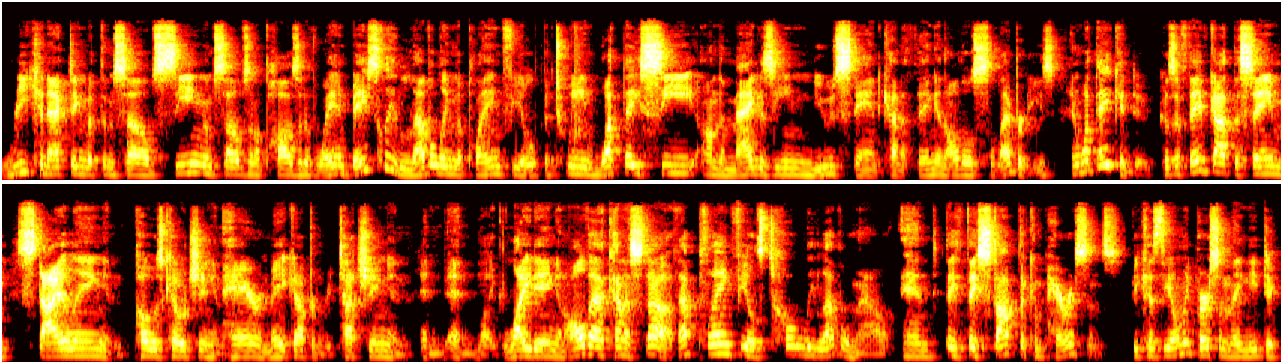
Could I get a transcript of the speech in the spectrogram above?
reconnecting with themselves, seeing themselves in a positive way, and basically leveling the playing field between what they see on the magazine newsstand kind of thing and all those celebrities and what they can do. Because if they've got the same styling and pose coaching and hair and makeup and retouching and and and like lighting and all that kind of stuff, that playing field's totally level now. And they, they stop the comparisons because the only person they need to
